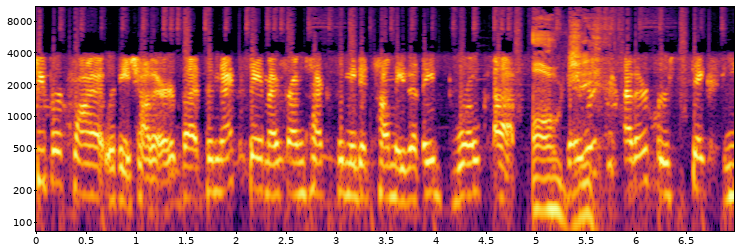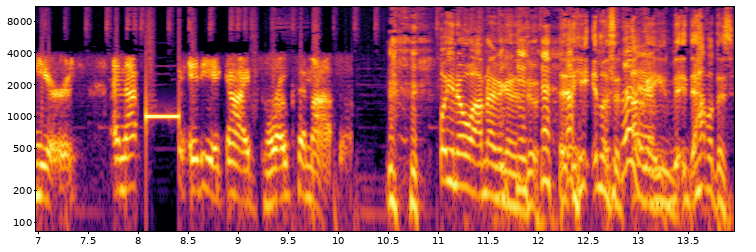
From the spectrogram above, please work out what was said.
super quiet with each other, but the next day my friend texted me to tell me that they broke up. Oh They were together for six years, and that f***ing idiot guy broke them up. Well, you know what? I'm not even going to do. He, listen. Okay. How about this?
